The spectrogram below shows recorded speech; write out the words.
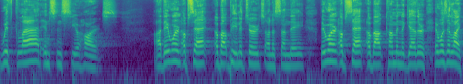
with glad and sincere hearts. Uh, they weren't upset about being at church on a Sunday. They weren't upset about coming together. It wasn't like,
